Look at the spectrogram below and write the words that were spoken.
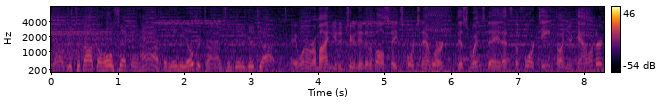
Yeah, just about the whole second half and then the overtimes and did a good job. Hey, want to remind you to tune into the Ball State Sports Network this Wednesday. That's the 14th on your calendar.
